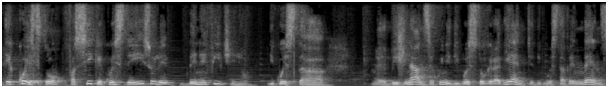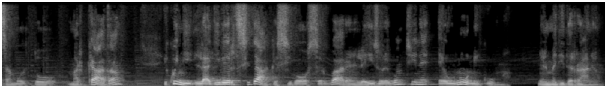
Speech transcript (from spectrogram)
E questo fa sì che queste isole beneficino di questa eh, vicinanza quindi di questo gradiente, di questa pendenza molto marcata e quindi la diversità che si può osservare nelle isole pontine è un unicum nel Mediterraneo.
